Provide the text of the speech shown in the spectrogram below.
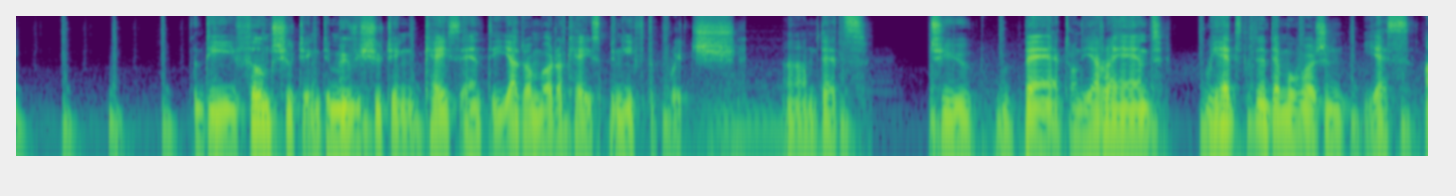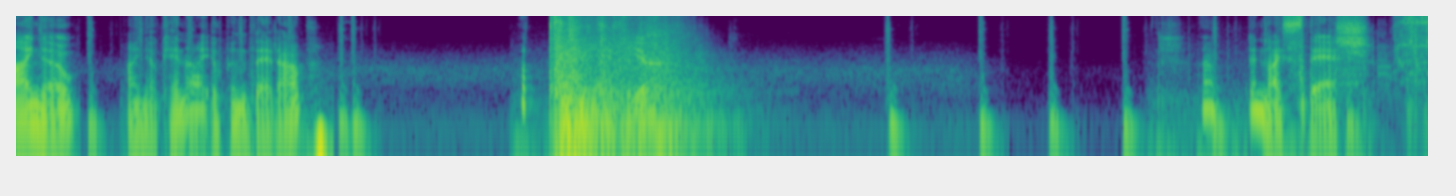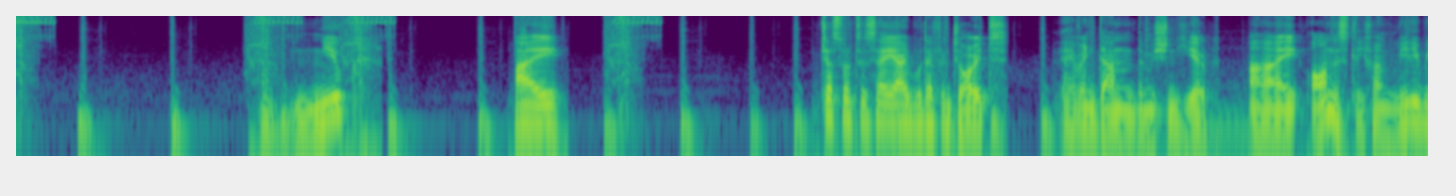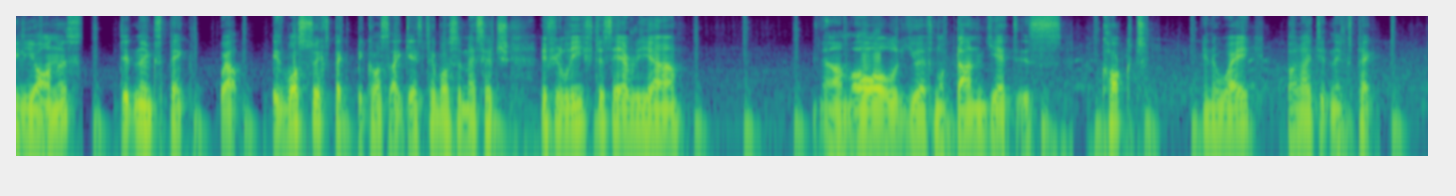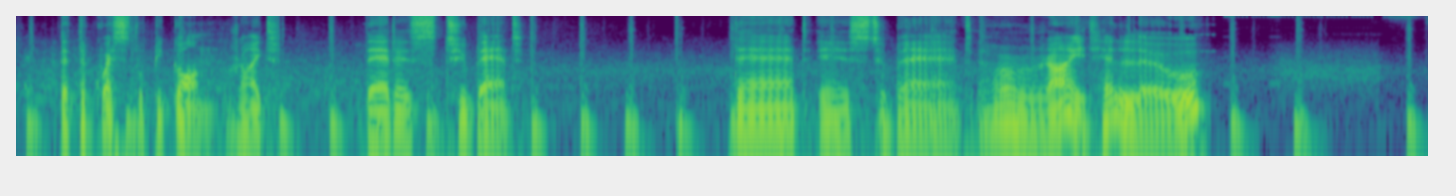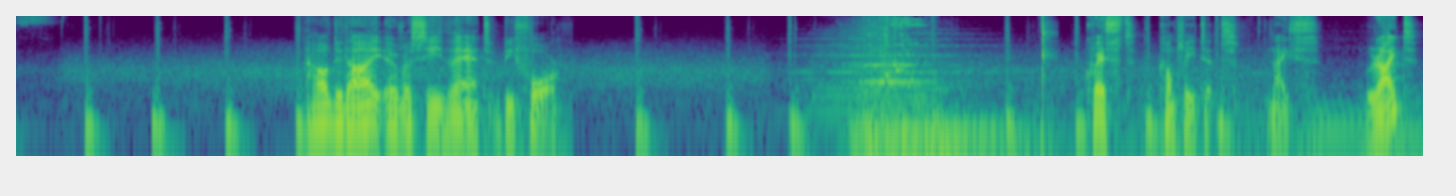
the film shooting the movie shooting case and the other murder case beneath the bridge um that's too bad on the other hand we had the demo version. Yes, I know. I know. Can I open that up? What do we have here? Oh, a nice stash. A nuke. I just want to say I would have enjoyed having done the mission here I honestly, if I'm really, really honest, didn't expect, well, it was to expect because I guess there was a message, if you leave this area, um, all you have not done yet is cocked in a way, but I didn't expect that the quest would be gone, right? That is too bad. That is too bad. Alright, hello. How did I ever see that before? Quest completed. Nice. Right?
